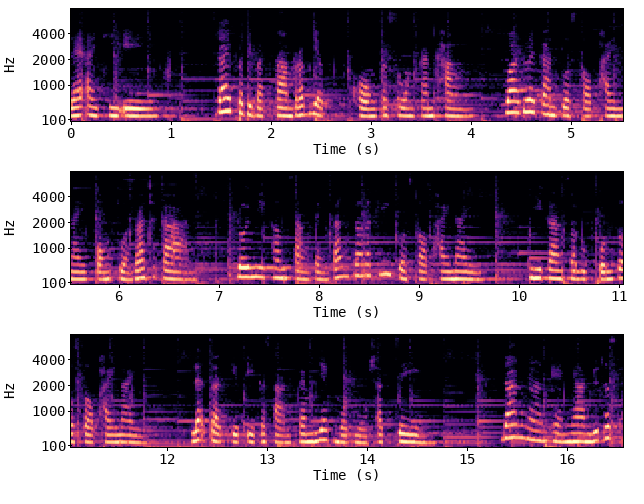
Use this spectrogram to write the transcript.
และ ITA ได้ปฏิบัติตามระเบียบของกระทรวงการคลัง ว่าด้วยการตรวจสอบภายในของส่วนราชการ โดยมีคำสั่งแต่งตั้งเจ้าหน้าที่ตรวจสอบภายใน มีการสรุปผลตรวจสอบภายใน และจัดเก็บเอกสารแฟ้มแยกหมวดหมู่ชัดเจน ด้านงานแผนงานยุทธศ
